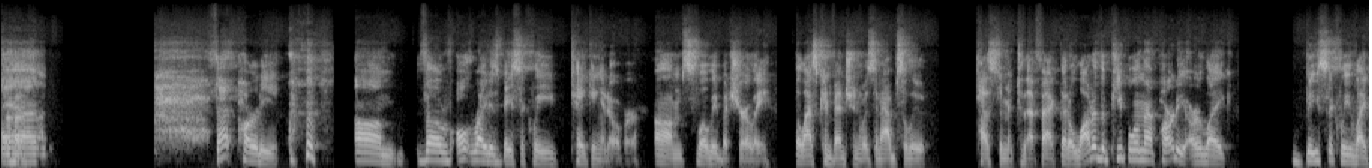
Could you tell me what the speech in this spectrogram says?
And Uh-huh. that party, um, the alt right is basically taking it over, um, slowly but surely. The last convention was an absolute testament to that fact that a lot of the people in that party are like basically like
